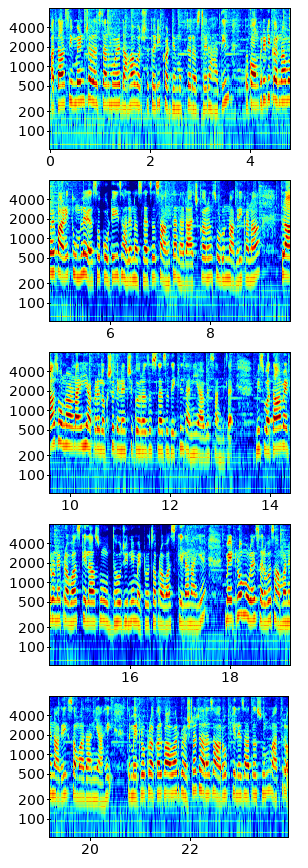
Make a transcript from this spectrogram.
आता सिमेंटच्या रस्त्यांमुळे दहा वर्ष तरी खड्डेमुक्त रस्ते राहतील. तर काँक्रिटीकरणामुळे पाणी तुंबलंय असं कोठेही झालं नसल्याचं सांगताना राजकारण सोडून नागरिकांना त्रास होणार नाही याकडे लक्ष देण्याची गरज असल्याचं देखील त्यांनी यावेळी सांगितलंय. मी स्वतः मेट्रोने प्रवास केला असून उद्धवजींनी मेट्रोचा प्रवास केला नाहीये. मेट्रोमुळे सर्वसामान्य नागरिक समाधानी आहे. तर मेट्रो प्रकल्पावर भ्रष्टाचाराचा आरोप केले जात असून मात्र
